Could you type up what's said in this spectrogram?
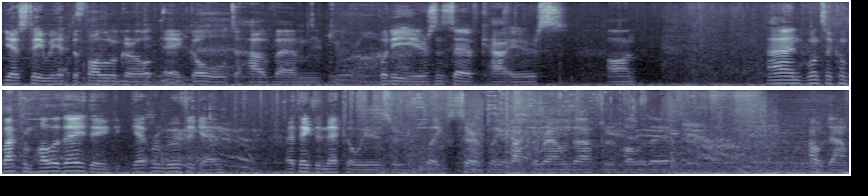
yesterday we hit the follower girl uh, goal to have um, bunny ears instead of cat ears on. And once I come back from holiday, they get removed again. I think the Neko ears are like circling back around after holiday. Oh damn.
